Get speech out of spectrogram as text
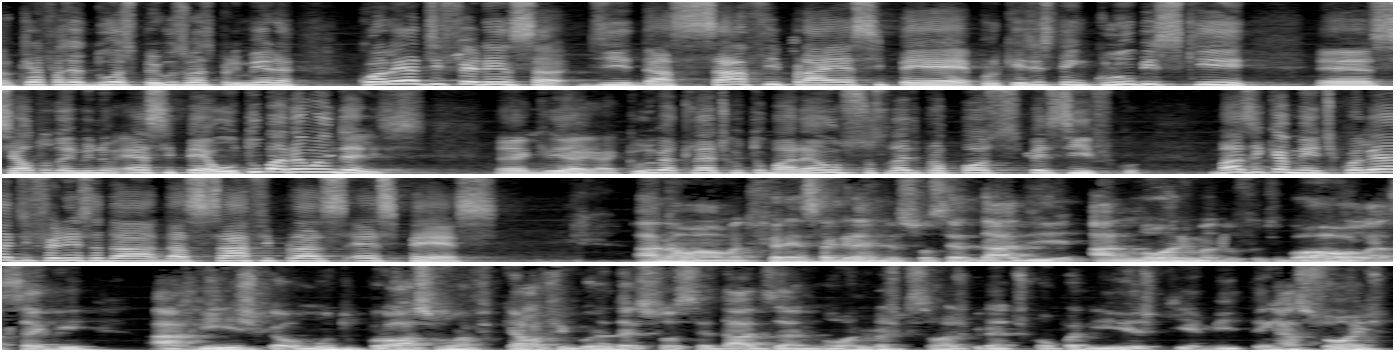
eu quero fazer duas perguntas, mas primeira, qual é a diferença de, da SAF para a SPE? Porque existem clubes que é, se autodenominam SPE, o Tubarão é um deles, é, uhum. é, Clube Atlético Tubarão, Sociedade de Propósito Específico. Basicamente, qual é a diferença da, da SAF para as SPS? Ah, não, há uma diferença grande. A sociedade anônima do futebol, ela segue à risca ou muito próximo àquela figura das sociedades anônimas, que são as grandes companhias que emitem ações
